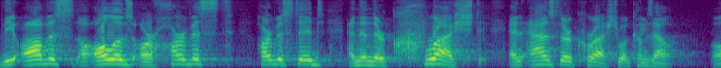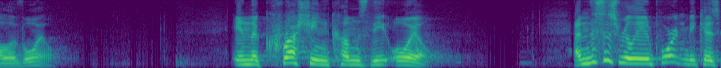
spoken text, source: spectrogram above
the olives are harvest, harvested and then they're crushed. And as they're crushed, what comes out? Olive oil. In the crushing comes the oil. And this is really important because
